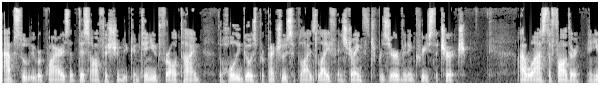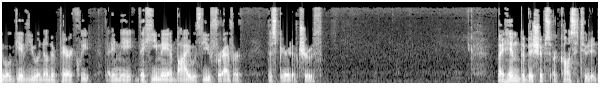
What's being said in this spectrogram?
absolutely requires that this office should be continued for all time, the Holy Ghost perpetually supplies life and strength to preserve and increase the church. I will ask the Father, and he will give you another paraclete, that he may, that he may abide with you forever, the Spirit of truth. By him the bishops are constituted,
